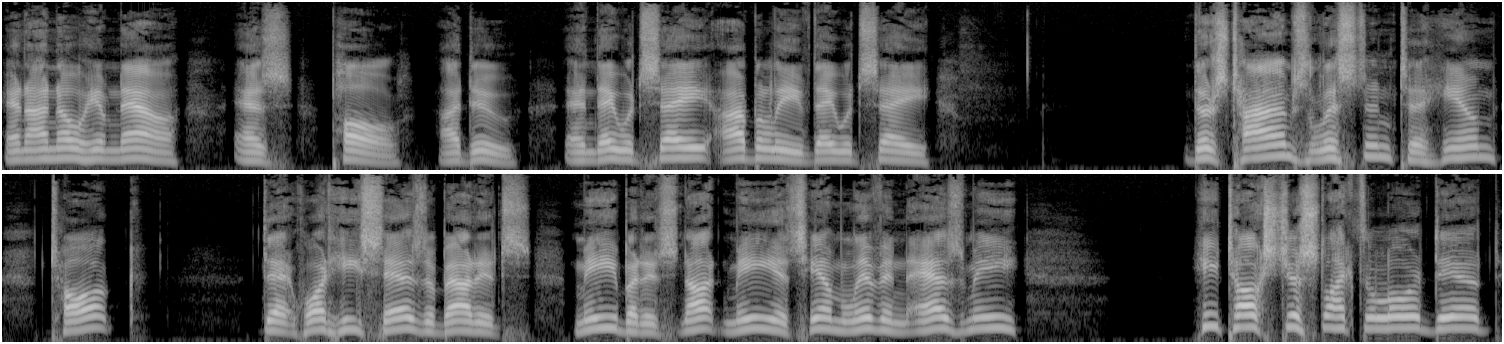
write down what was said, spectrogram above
and I know him now as Paul. I do, and they would say, I believe they would say, there's times listening to him talk that what he says about it's me, but it's not me, it's him living as me. He talks just like the Lord did.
